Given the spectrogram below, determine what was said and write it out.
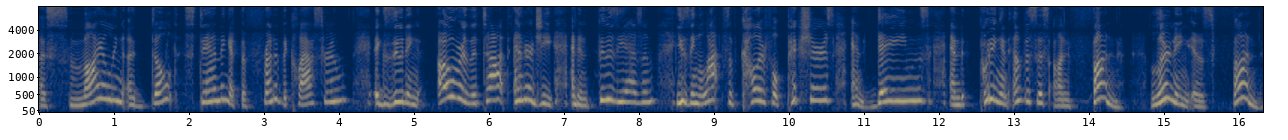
a smiling adult standing at the front of the classroom, exuding over the top energy and enthusiasm, using lots of colorful pictures and games, and putting an emphasis on fun. Learning is fun.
